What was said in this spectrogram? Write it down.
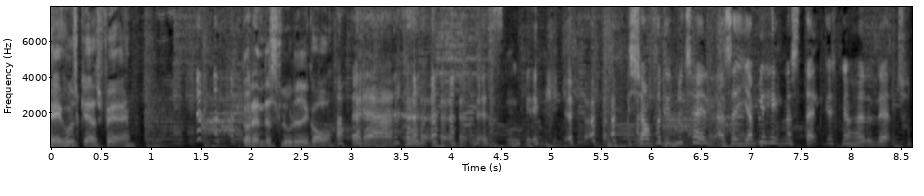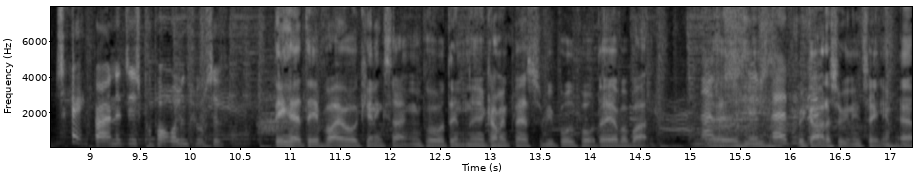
Kan I huske jeres ferie? Det var den, der sluttede i går. Næsten ikke. Det er sjovt, fordi nu talte, altså jeg blev helt nostalgisk, når jeg hørte det der totalt børnedisco på All Inclusive. Det her, det var jo kendingssangen på den uh, campingplads, vi boede på, da jeg var barn. Nej, hvor i. Er det ved? Gardasøen i Italien. Ja,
